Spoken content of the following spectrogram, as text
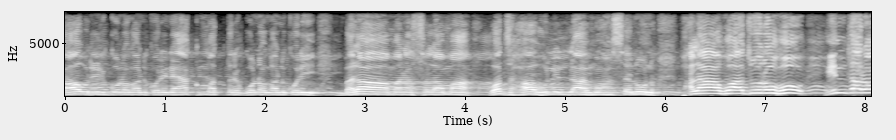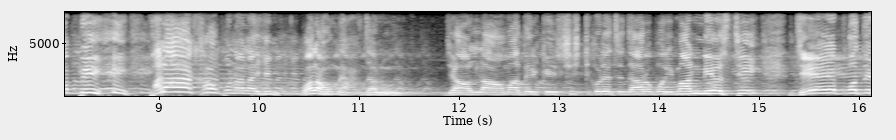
কাউরির গুণগান করি না, একমাত্র গুণগান করি। বেলা মানাসলামা ওয়াজহাউলিল্লাহ মুহসিনুন, ফালা ওয়াজুরুহু ইনদা রাব্বিহি, ফালা খাউফুন আলাইহিম ওয়ালা হুম ইয়াহজানুন। যে আল্লাহ আমাদেরকে সৃষ্টি করেছে, যার উপর ইমান নিয়ে এসেছি, যে পথে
